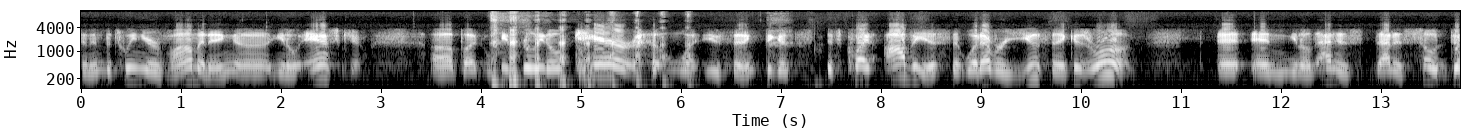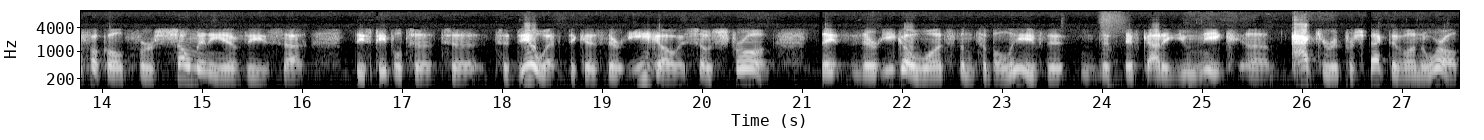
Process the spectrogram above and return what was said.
and in between your vomiting, uh, you know, ask you. Uh, but we really don't care what you think because it's quite obvious that whatever you think is wrong. And, and you know that is that is so difficult for so many of these uh, these people to, to to deal with because their ego is so strong. They, their ego wants them to believe that that they've got a unique, uh, accurate perspective on the world,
